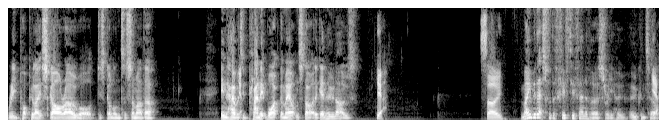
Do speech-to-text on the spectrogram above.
repopulate Skaro or just gone on to some other inhabited planet, wiped them out, and started again. Who knows? Yeah. So Maybe that's for the fiftieth anniversary. Who who can tell? Yeah.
